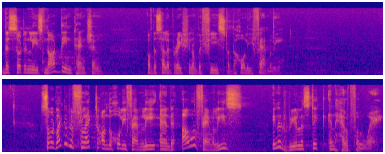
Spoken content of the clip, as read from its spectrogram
This certainly is not the intention of the celebration of the feast of the Holy Family. So, I'd like to reflect on the Holy Family and our families in a realistic and helpful way.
